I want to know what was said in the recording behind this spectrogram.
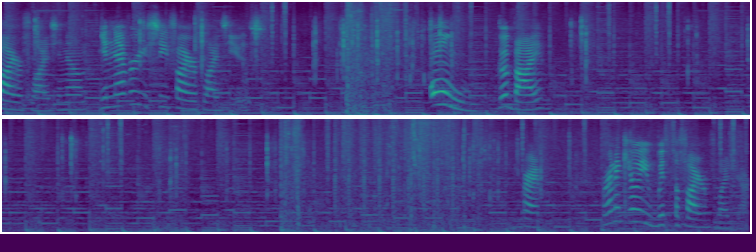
Fireflies, you know? You never see fireflies used. Oh, goodbye. Alright. We're gonna kill you with the firefly jar.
